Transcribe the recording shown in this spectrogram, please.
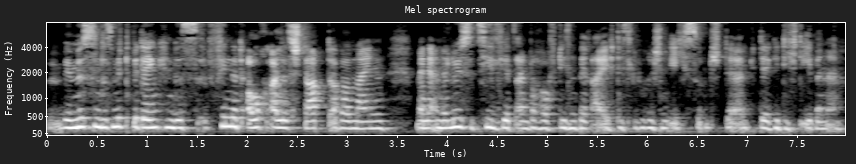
wir müssen das mitbedenken, das findet auch alles statt, aber mein, meine Analyse zielt jetzt einfach auf diesen Bereich des lyrischen Ichs und der, der Gedichtebene.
